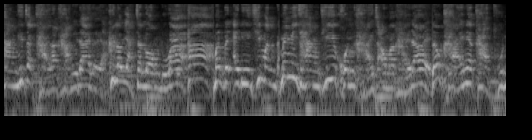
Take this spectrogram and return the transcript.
ทางที่จะขายราคานี้ได้เลยอะคือเราอยากจะลองดูว่าถ้ามันเป็นไอเดียที่มันไม่มีทางที่คนขายจะเอามาขายได้ แล้วขายเนี่ยขาดทุน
